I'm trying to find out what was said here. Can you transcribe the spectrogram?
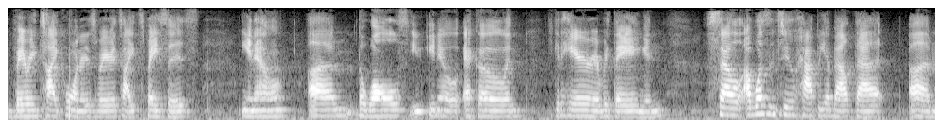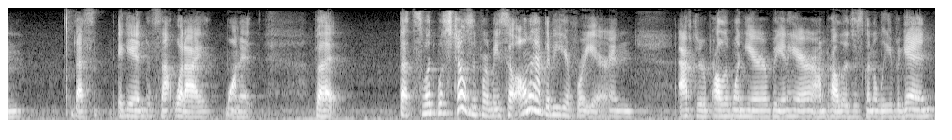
very tight corners, very tight spaces, you know. Um, the walls, you you know, echo and you could hear everything, and so I wasn't too happy about that. Um, that's again, that's not what I wanted, but that's what was chosen for me. So I only have to be here for a year, and after probably one year of being here, I'm probably just going to leave again.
